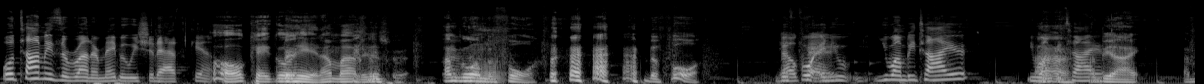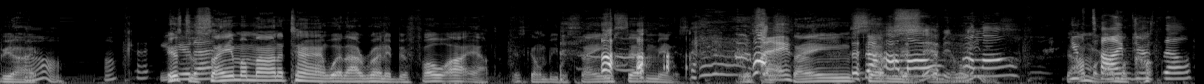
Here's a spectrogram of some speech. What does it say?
Well, Tommy's a runner. Maybe we should ask him. Oh, okay. Go ahead. I'm out of this. I'm going before. before. Before, okay. and you you want to be tired? You want to uh-uh. be tired? I'll be all right. I'll be all right. Oh. Okay. You it's the that? same amount of time whether I run it before or after. It's gonna be the same seven minutes. It's same. the same so seven how long? minutes. How long? You've I'm a, timed I'm a, yourself.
